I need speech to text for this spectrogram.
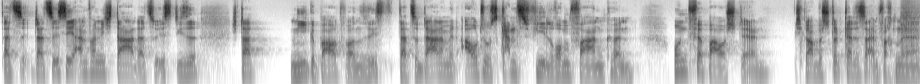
Dazu, dazu ist sie einfach nicht da. Dazu ist diese Stadt nie gebaut worden. Sie ist dazu da, damit Autos ganz viel rumfahren können. Und für Baustellen. Ich glaube, Stuttgart ist einfach eine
